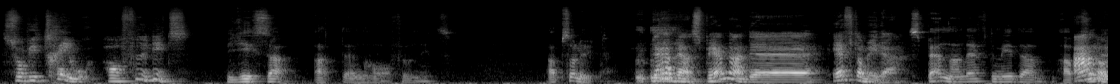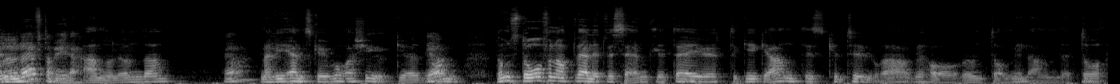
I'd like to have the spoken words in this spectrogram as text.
som vi tror har funnits. Vi gissar att den har funnits. Absolut. Det här blir en spännande eftermiddag. Spännande eftermiddag. Absolut. Annorlunda eftermiddag. Annorlunda. Ja. Men vi älskar ju våra kyrkor. De, Ja. de står för något väldigt väsentligt. Det är ju ett gigantiskt kulturarv vi har runt om i landet. Och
